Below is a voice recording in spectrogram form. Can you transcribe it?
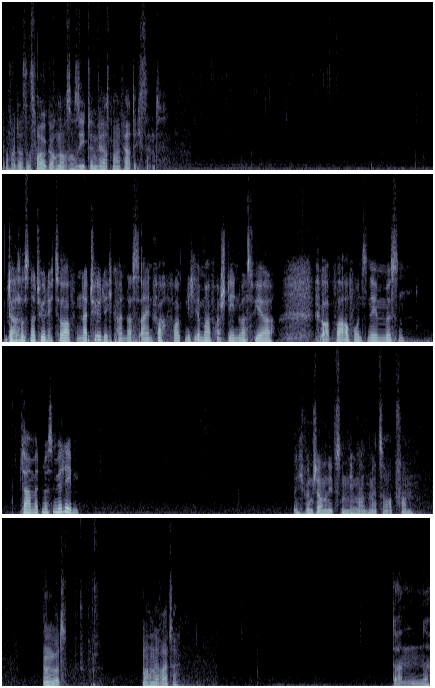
Ich hoffe, dass das Volk auch noch so sieht, wenn wir erstmal fertig sind. Das ist natürlich zu hoffen. Natürlich kann das Einfachvolk nicht immer verstehen, was wir für Opfer auf uns nehmen müssen. Damit müssen wir leben. Ich wünsche am liebsten niemanden mehr zu opfern. Nun gut. Machen wir weiter. Dann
